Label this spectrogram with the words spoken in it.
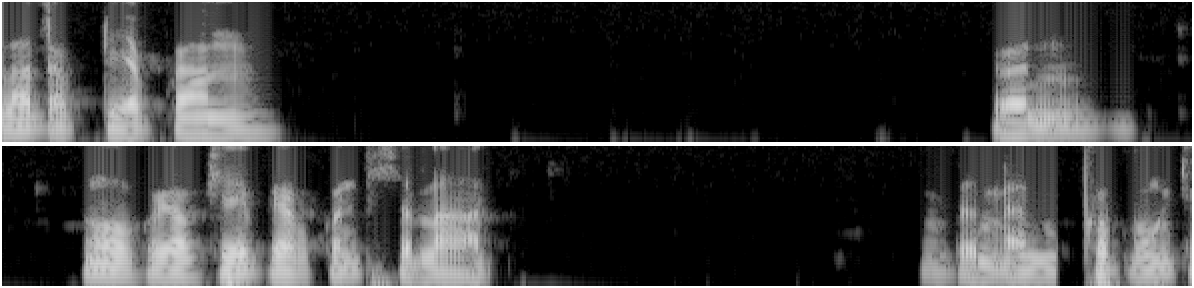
เราตเปรียบกันคนโง่ก็ยอมเสียเปรียบคนที่ฉลาด เป็นอันครบวงจ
